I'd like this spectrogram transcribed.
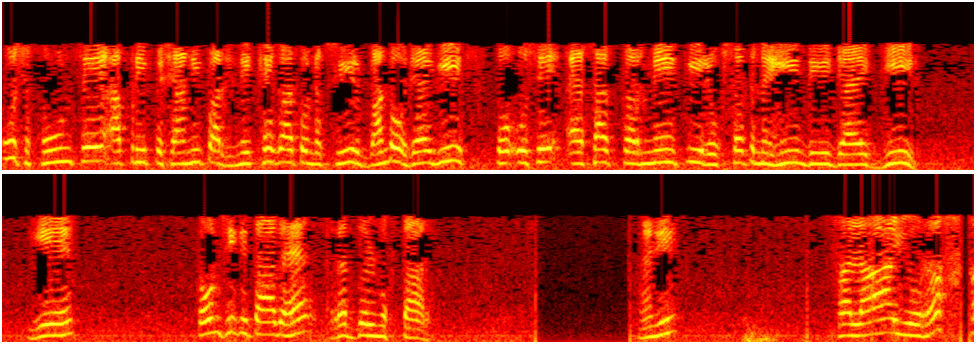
اس خون سے اپنی پشانی پر لکھے گا تو نقصیر بند ہو جائے گی، تو اسے ایسا کرنے کی رخصت نہیں دی جائے گی۔ یہ کون سی کتاب ہے؟ رد المختار. ہاں جی؟ فلا یو رخ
